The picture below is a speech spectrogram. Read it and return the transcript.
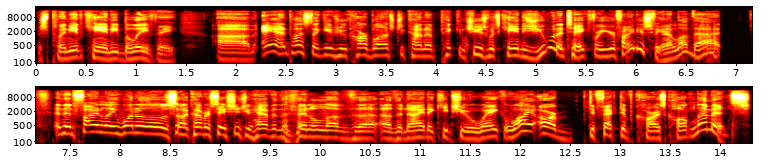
There's plenty of candy, believe me. Um, and plus, that gives you carte blanche to kind of pick and choose which candies you want to take for your finder's fee. I love that. And then finally, one of those uh, conversations you have in the middle of the of the night that keeps you awake. Why are defective cars called lemons?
